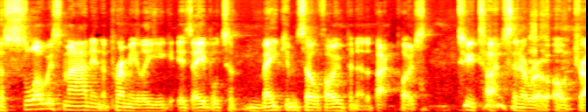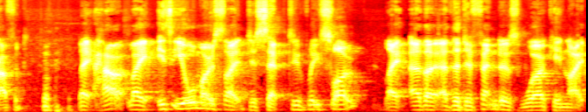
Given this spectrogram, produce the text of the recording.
the slowest man in the Premier League is able to make himself open at the back post two times in a row Old Trafford? like how like is he almost like deceptively slow? Like are the are the defenders working like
